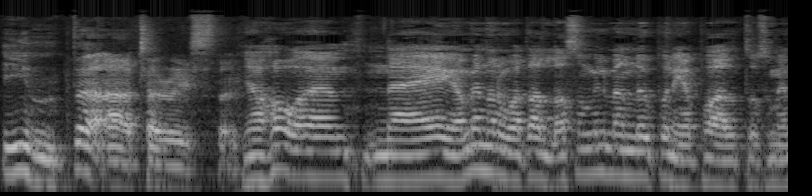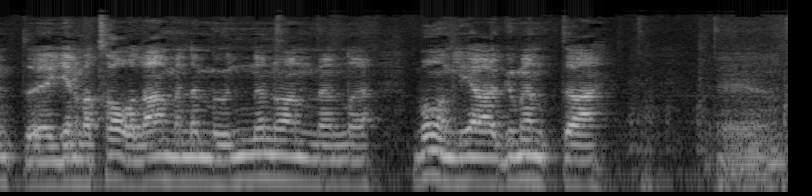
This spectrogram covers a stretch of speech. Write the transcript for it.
inte är terrorister. Jaha, eh, nej jag menar nog att alla som vill vända upp och ner på allt och som inte genom att tala använder munnen och använder vanliga argumenta eh,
